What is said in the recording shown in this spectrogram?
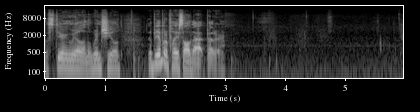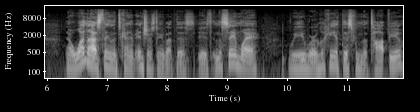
the steering wheel and the windshield. You'll be able to place all that better. Now, one last thing that's kind of interesting about this is in the same way, we were looking at this from the top view,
